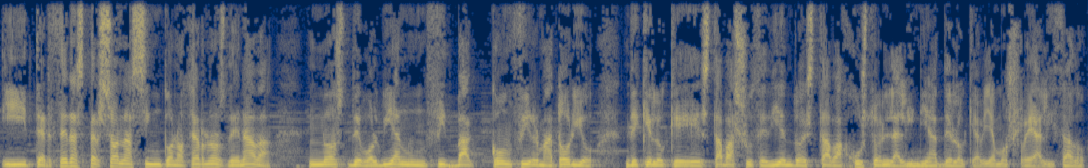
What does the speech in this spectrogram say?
y terceras personas sin conocernos de nada nos devolvían un feedback confirmatorio de que lo que estaba sucediendo estaba justo en la línea de lo que habíamos realizado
